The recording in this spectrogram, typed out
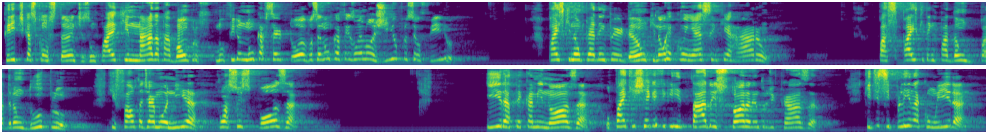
Críticas constantes, um pai que nada tá bom para o filho nunca acertou, você nunca fez um elogio para o seu filho. Pais que não pedem perdão, que não reconhecem que erraram pais que têm padrão, padrão duplo, que falta de harmonia com a sua esposa, ira pecaminosa, o pai que chega e fica irritado e estoura dentro de casa, que disciplina com ira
